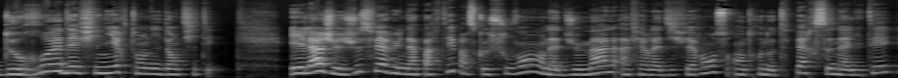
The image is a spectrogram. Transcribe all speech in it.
de redéfinir ton identité. Et là, je vais juste faire une aparté parce que souvent, on a du mal à faire la différence entre notre personnalité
